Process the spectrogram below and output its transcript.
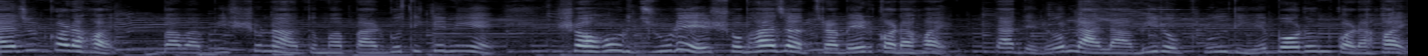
আয়োজন করা হয়। বাবা বিশ্বনাথ মা পার্বতীকে নিয়ে শহর জুড়ে শোভাযাত্রা বের করা হয়। তাদেরও লাল আবির ও ফুল দিয়ে বরণ করা হয়।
